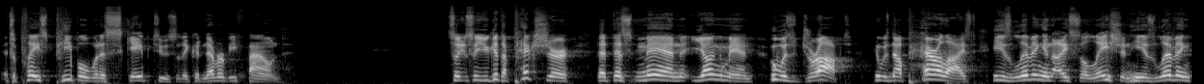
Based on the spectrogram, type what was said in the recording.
It's a place people would escape to so they could never be found. So, so you get the picture that this man, young man, who was dropped, who was now paralyzed, he is living in isolation. He is living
